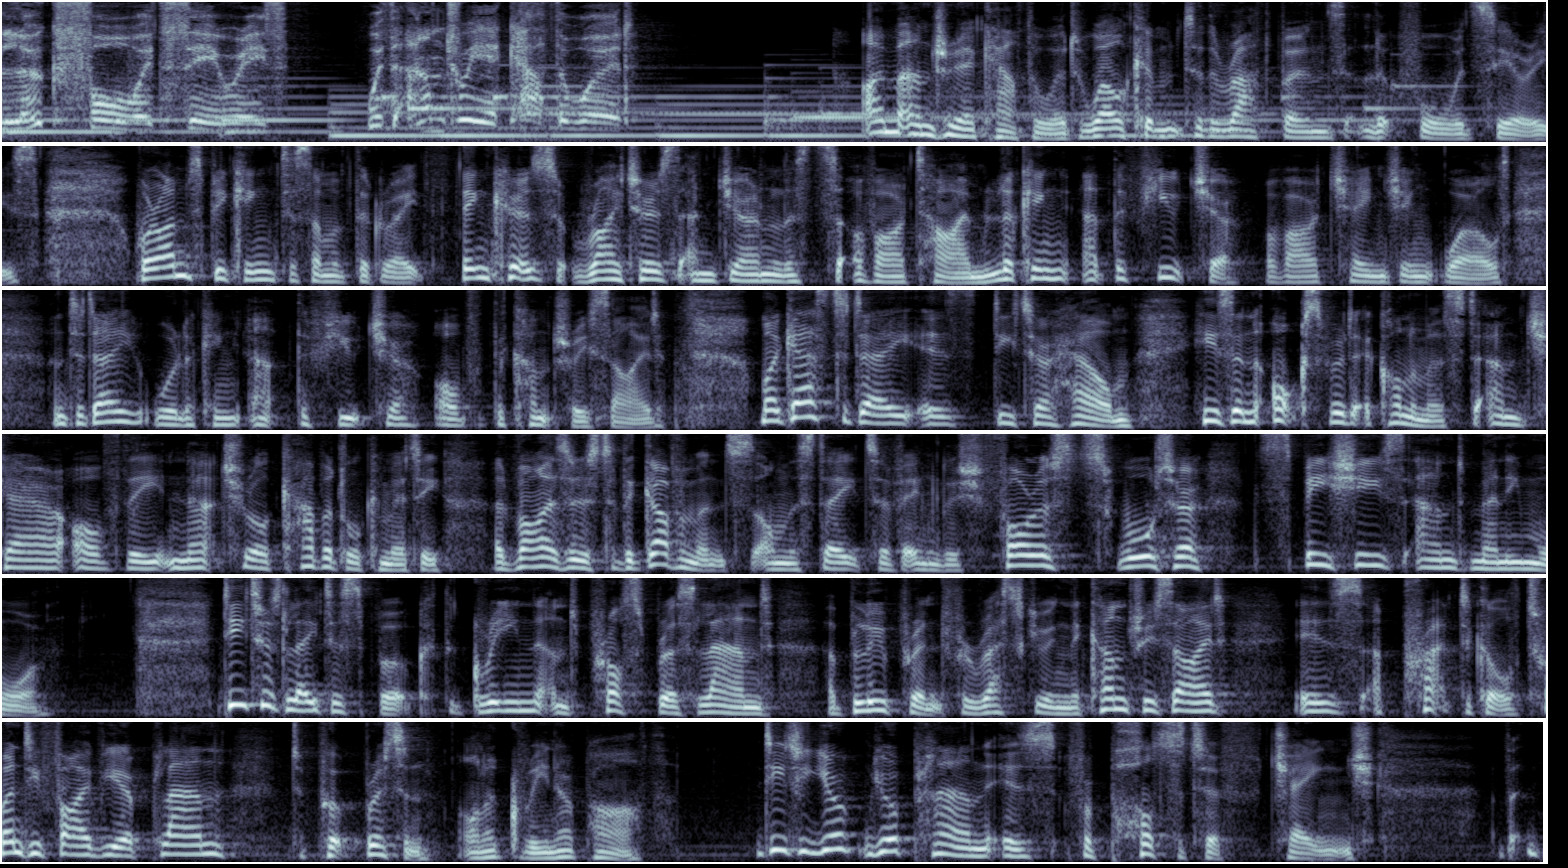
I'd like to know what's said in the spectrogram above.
Look Forward series with Andrea Catherwood. I'm Andrea Catherwood. Welcome to the Rathbones Look Forward series, where I'm speaking to some of the great thinkers, writers, and journalists of our time, looking at the future of our changing world. And today we're looking at the future of the countryside. My guest today is Dieter Helm. He's an Oxford economist and chair of the Natural Capital Committee, advisors to the governments on the state of English forests, water, species, and many more. Dieter's latest book, The Green and Prosperous Land, a blueprint for rescuing the countryside, is a practical 25 year plan to put Britain on a greener path. Dieter, your, your plan is for positive change.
